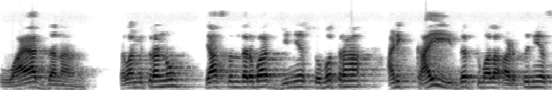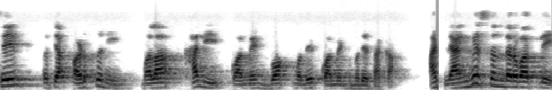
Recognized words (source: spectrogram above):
वायाच जाणार नाही. चला मित्रांनो या संदर्भात जिनियस सोबत राहा. आणि काही जर तुम्हाला अडचणी असेल तर त्या अडचणी मला खाली कॉमेंट बॉक्समध्ये कॉमेंटमध्ये टाका. आणि लँग्वेज संदर्भातले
